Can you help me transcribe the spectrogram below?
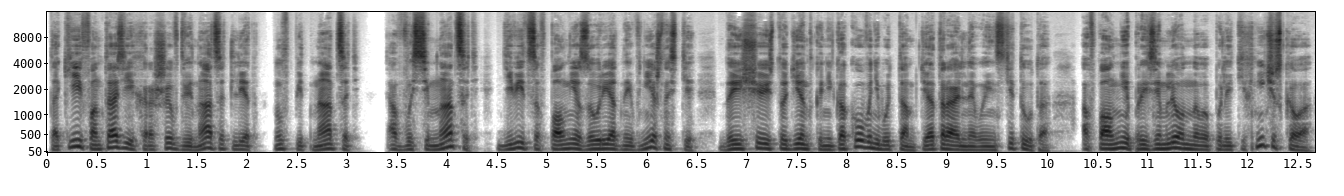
Такие фантазии хороши в 12 лет, ну в 15. А в 18 девица вполне заурядной внешности, да еще и студентка не какого-нибудь там театрального института, а вполне приземленного политехнического,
